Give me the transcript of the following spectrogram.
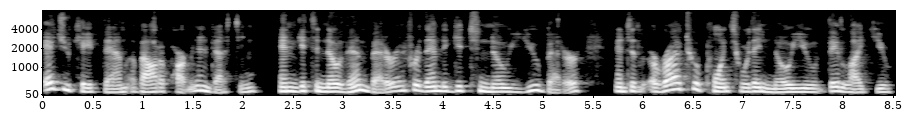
educate them about apartment investing and get to know them better and for them to get to know you better and to arrive to a point where they know you, they like you,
